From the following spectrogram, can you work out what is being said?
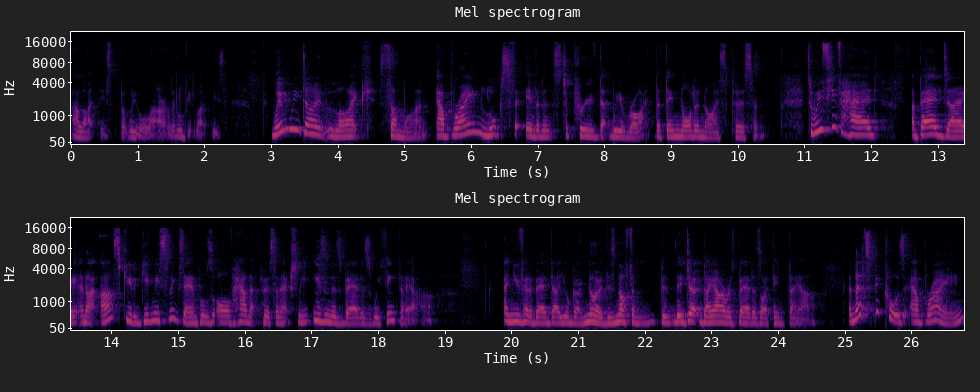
are like this, but we all are a little bit like this. When we don't like someone, our brain looks for evidence to prove that we're right, that they're not a nice person. So if you've had a bad day and I ask you to give me some examples of how that person actually isn't as bad as we think they are, and you've had a bad day, you'll go, No, there's nothing, they are as bad as I think they are. And that's because our brain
